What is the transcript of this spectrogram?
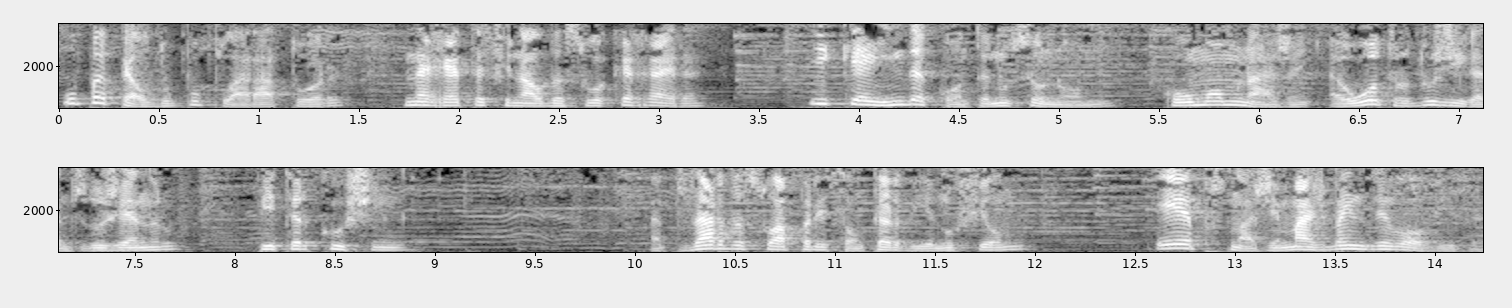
o papel do popular ator na reta final da sua carreira e que ainda conta no seu nome com uma homenagem a outro dos gigantes do género, Peter Cushing. Apesar da sua aparição tardia no filme, é a personagem mais bem desenvolvida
